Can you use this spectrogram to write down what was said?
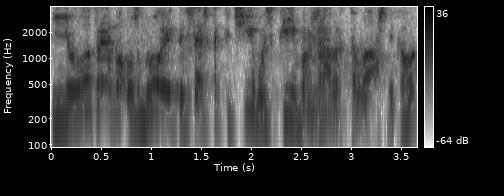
його треба озброїти все ж таки чимось, крім ржавих калашникових.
